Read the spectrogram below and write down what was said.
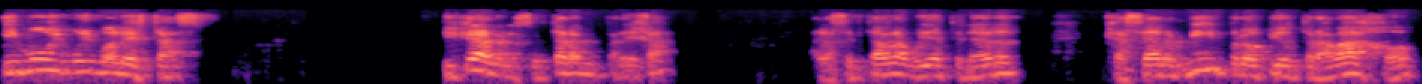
y muy, muy molestas. Y claro, al aceptar a mi pareja, al aceptarla voy a tener que hacer mi propio trabajo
